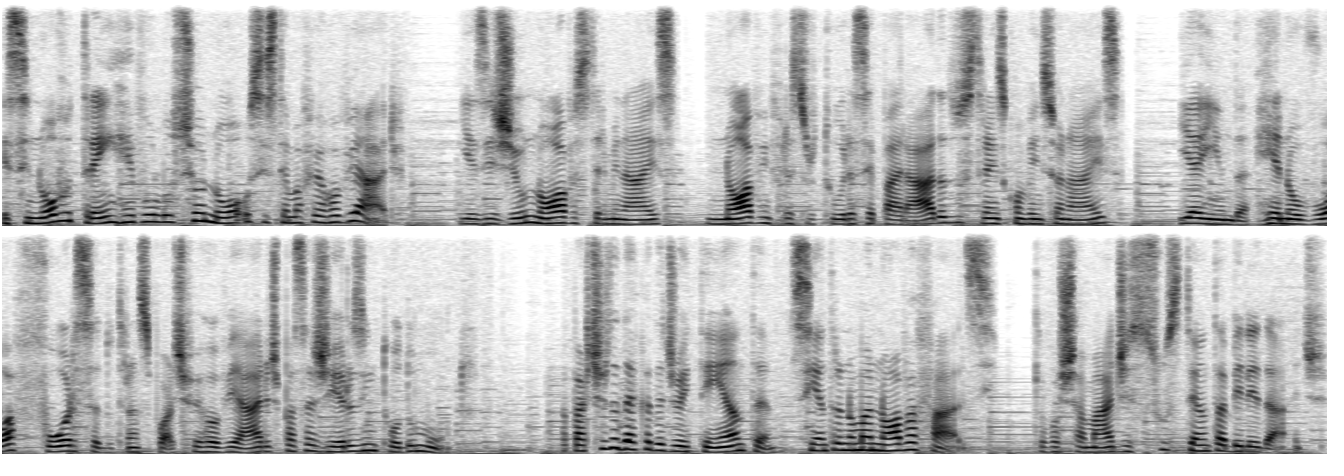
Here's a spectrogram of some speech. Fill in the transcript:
Esse novo trem revolucionou o sistema ferroviário e exigiu novos terminais, nova infraestrutura separada dos trens convencionais e ainda renovou a força do transporte ferroviário de passageiros em todo o mundo. A partir da década de 80, se entra numa nova fase, que eu vou chamar de sustentabilidade.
